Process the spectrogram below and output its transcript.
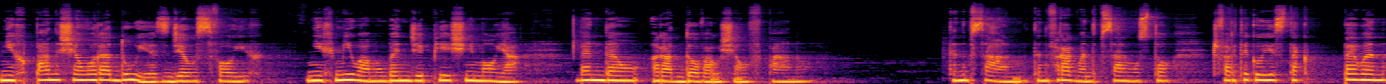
niech Pan się raduje z dzieł swoich, niech miła mu będzie pieśń moja, będę radował się w Panu. Ten psalm, ten fragment psalmu 104 jest tak pełen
